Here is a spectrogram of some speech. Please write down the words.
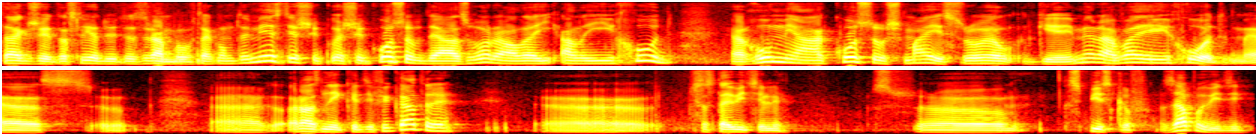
Также это следует из Рамбова в таком-то месте. Шикошикосов де Азгор Алаихуд Гуми Акосов Шма Исроэл Геймер Авая Ихуд. Э, разные кодификаторы, составители списков заповедей,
